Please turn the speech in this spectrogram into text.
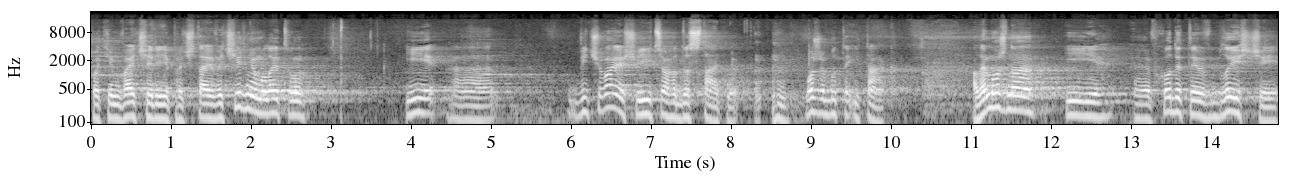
потім ввечері прочитає вечірню молитву і е, відчуває, що їй цього достатньо. Може бути і так. Але можна і е, входити в ближчий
